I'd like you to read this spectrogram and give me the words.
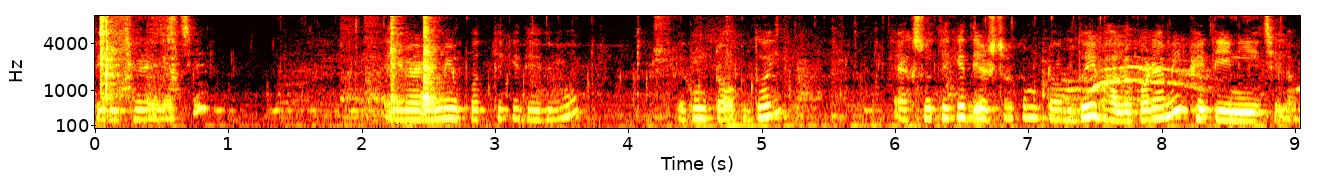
তেল ছেড়ে গেছে। এবারে আমি উপর থেকে দিয়ে দেবো। দেখুন, টক দই, একশো থেকে দেড়শো রকম টক দই ভালো করে আমি ফেটিয়ে নিয়েছিলাম।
